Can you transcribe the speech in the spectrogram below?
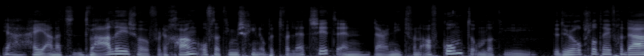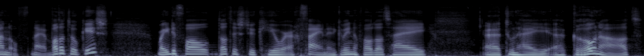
ja, hij aan het dwalen is over de gang, of dat hij misschien op het toilet zit en daar niet van afkomt, omdat hij de deur op slot heeft gedaan, of nou ja, wat het ook is. Maar in ieder geval, dat is natuurlijk heel erg fijn. En ik weet nog wel dat hij, uh, toen hij corona had,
